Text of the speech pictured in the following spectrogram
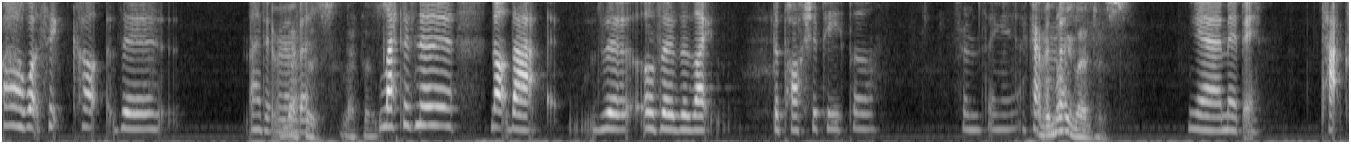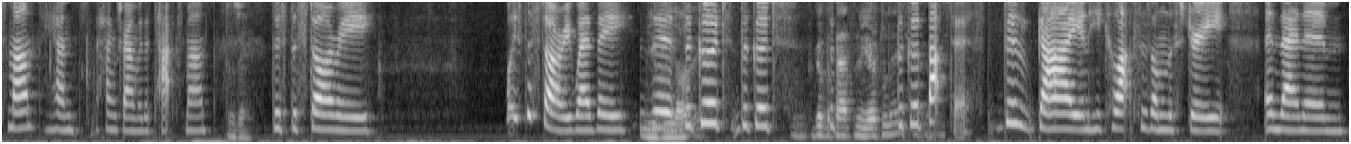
oh, what's it called? The I don't remember. Lepers, lepers. Lepers? No, no, not that. The other, the like, the posher people from thingy. I can't the remember. moneylenders, Yeah, maybe. Taxman. He hangs, hangs around with a taxman. does he? There's the story. What is the story where they the lo- the good the good The good, the bad, and the ugly. the good Baptist the guy and he collapses on the street and then um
